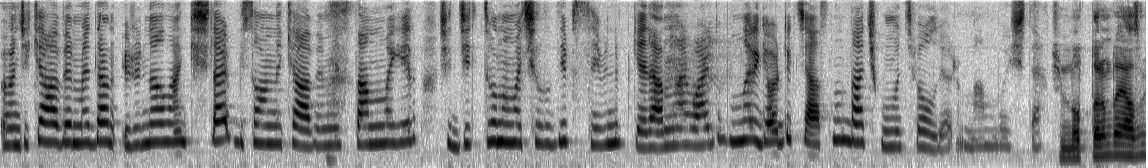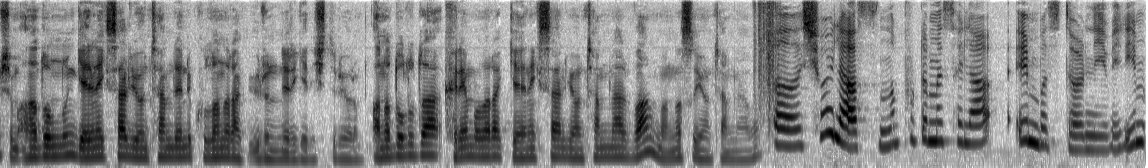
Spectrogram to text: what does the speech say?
Önceki AVM'den ürünü alan kişiler bir sonraki AVM standıma gelip işte cilt tonum açıldı deyip sevinip gelenler vardı. Bunları gördükçe aslında daha çok motive oluyorum ben bu işte. Şimdi notlarımda yazmışım. Anadolu'nun geleneksel yöntemlerini kullanarak ürünleri geliştiriyorum. Anadolu'da krem olarak geleneksel yöntemler var mı? Nasıl yöntemler var? Ee, şöyle aslında burada mesela en basit örneği vereyim.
